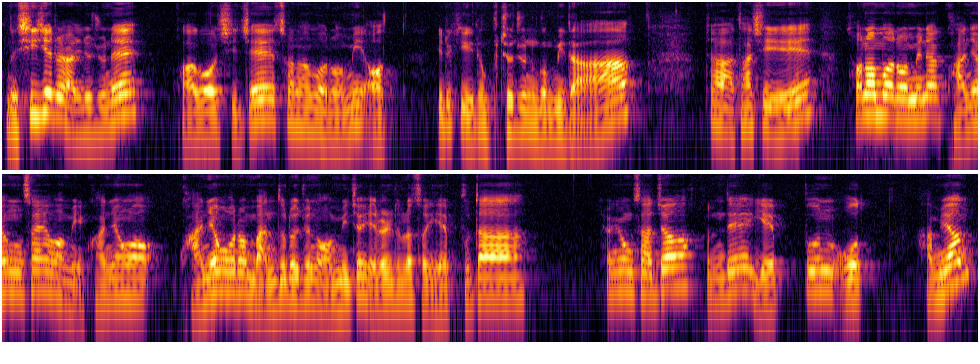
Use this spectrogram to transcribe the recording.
근데 시제를 알려주네. 과거 시제, 선어말어미, 엇. 이렇게 이름 붙여주는 겁니다. 자, 다시 선어말 어미나 관형 사용 어미, 관형어, 관형어로 만들어주는 어미죠. 예를 들어서 예쁘다, 형용사죠. 그런데 예쁜 옷 하면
